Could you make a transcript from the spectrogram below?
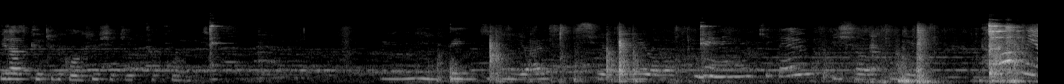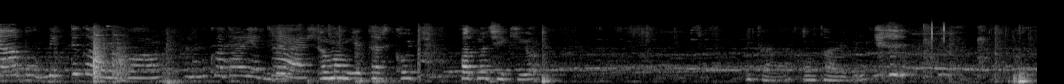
Biraz kötülük olsun şekeri çok koymayacağız. Benimki yer yanıyor. Benimki de. İnşallah gelir. Tamam ya bu bitti galiba. Bu, bu kadar yeter. Tamam yeter koy. Fatma çekiyor. Bir tane, on tane değil.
